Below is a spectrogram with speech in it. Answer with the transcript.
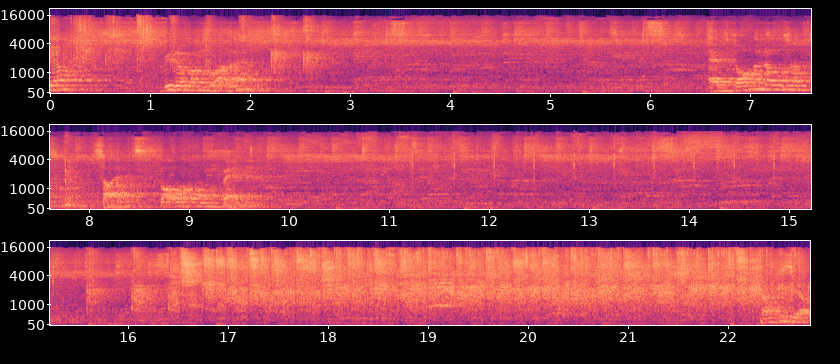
Sehr. Wieder von vorne. Abdominals und Sides, Bauch und Beine. Danke sehr.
